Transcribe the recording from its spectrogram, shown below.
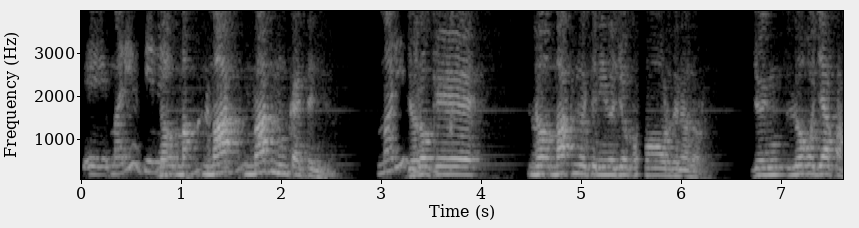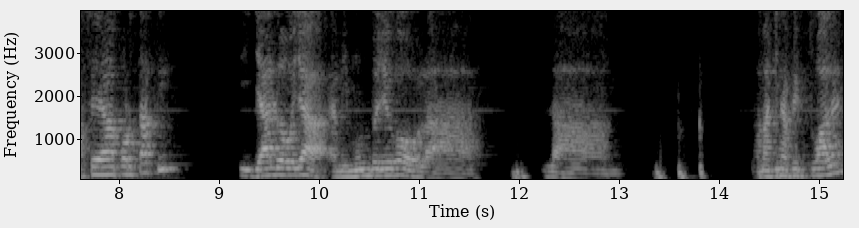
Eh, María tiene. No, Mac, Mac, nunca he tenido. ¿María yo lo que. No, Mac no he tenido yo como ordenador. Yo luego ya pasé a portátil y ya luego ya a mi mundo llegó la, la, las máquinas virtuales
